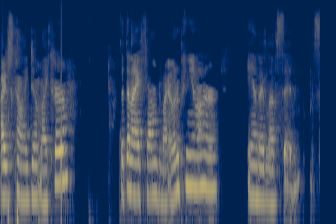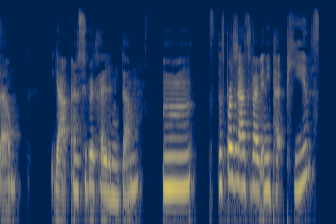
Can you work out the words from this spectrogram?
I just kind of like didn't like her. But then I formed my own opinion on her and I love Syd. So yeah, I'm super excited to meet them. Mm, this person asked if I have any pet peeves.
